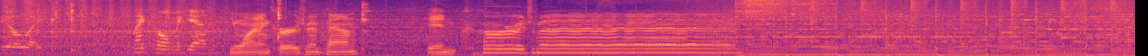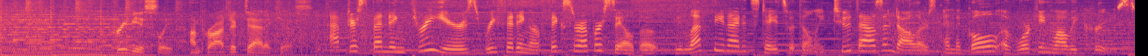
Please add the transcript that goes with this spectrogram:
feel like like home again. You want an encouragement pound? Encouragement! Previously on Project Atticus. After spending three years refitting our fixer upper sailboat, we left the United States with only $2,000 and the goal of working while we cruised.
